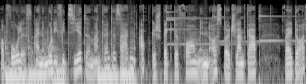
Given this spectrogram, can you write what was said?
obwohl es eine modifizierte, man könnte sagen abgespeckte Form in Ostdeutschland gab, weil dort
